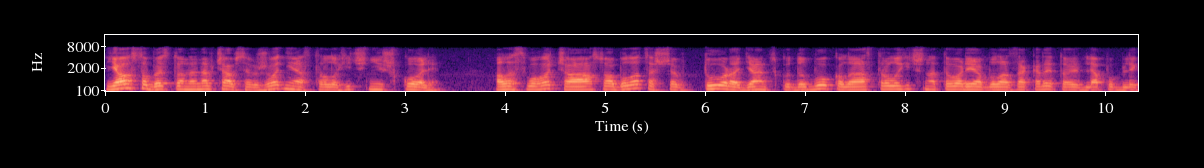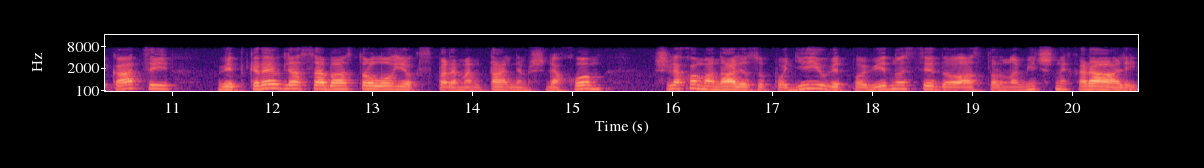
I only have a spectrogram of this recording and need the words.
Я особисто не навчався в жодній астрологічній школі, але свого часу, а було це ще в ту радянську добу, коли астрологічна теорія була закритою для публікацій, відкрив для себе астрологію експериментальним шляхом, шляхом аналізу подій у відповідності до астрономічних реалій.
